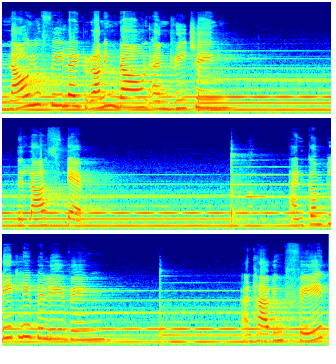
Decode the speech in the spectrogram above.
And now you feel like running down and reaching the last step. And completely believing and having faith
